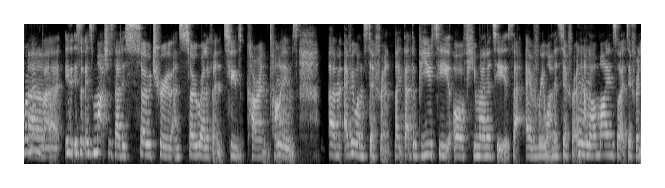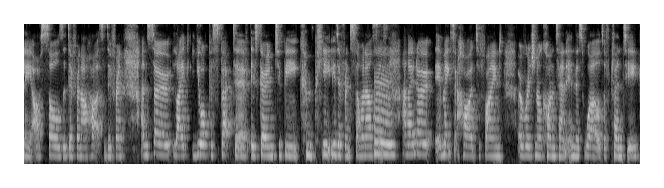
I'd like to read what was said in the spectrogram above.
remember, Um, it is, as much as that is so true and so relevant to the current times, um, everyone's different. Like that, the beauty of humanity is that everyone is different, and Mm. our minds work differently, our souls are different, our hearts are different, and so like your perspective is going to be completely different to someone else's. And I know it makes it hard to find original content in this world of plenty,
